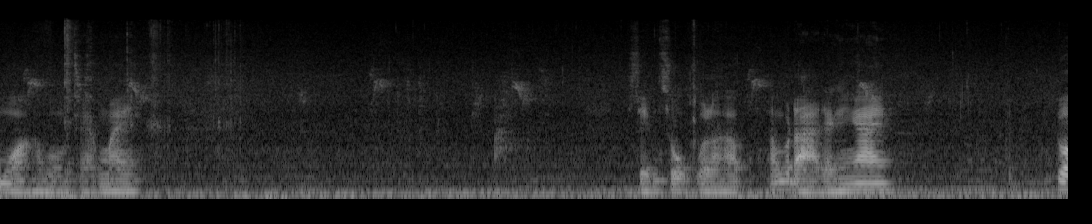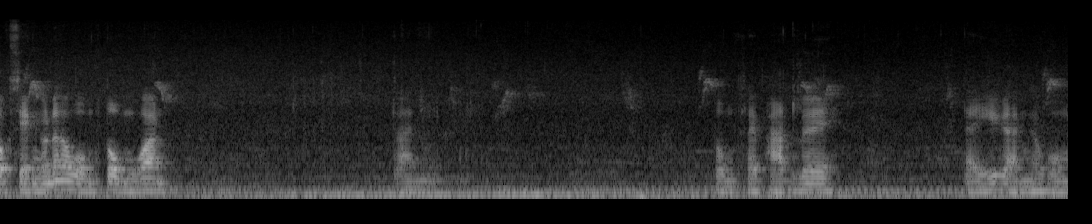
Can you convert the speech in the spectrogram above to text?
หมั่วครับผมแจกใหม่ สียนสุกหมดแล้วครับ ธรรมดาจะง่ายๆลวกเส้นก่อนนะครับผมต้มก่อนจานนี้ต้มใส่พัดเลยใส่ขึ้นกันครับผม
